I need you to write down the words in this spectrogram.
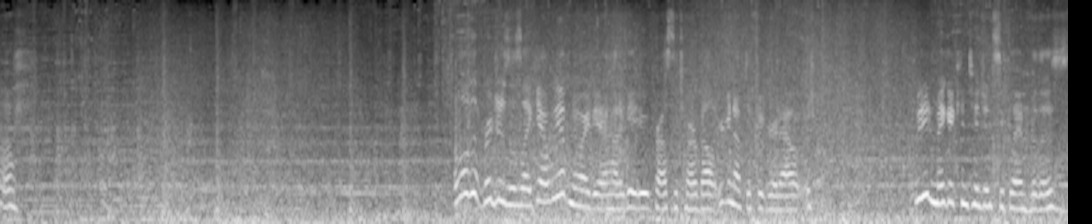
Ugh. I love that Bridges is like, yeah, we have no idea how to get you across the tar belt. You're gonna have to figure it out. we didn't make a contingency plan for this.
